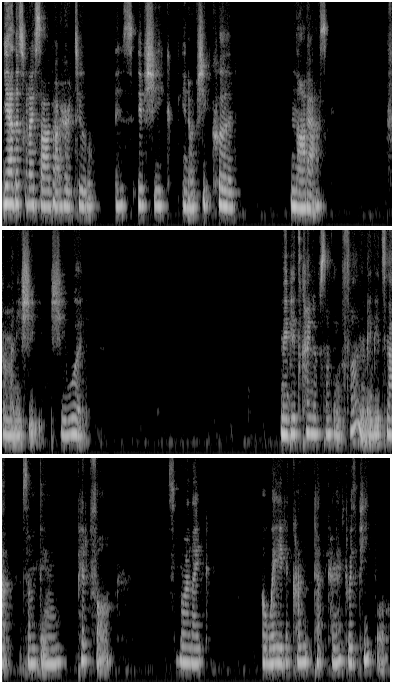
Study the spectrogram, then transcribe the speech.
yeah, that's what I saw about her too. Is if she you know, if she could not ask for money, she she would. Maybe it's kind of something fun. Maybe it's not something pitiful. It's more like a way to, con- to connect with people.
